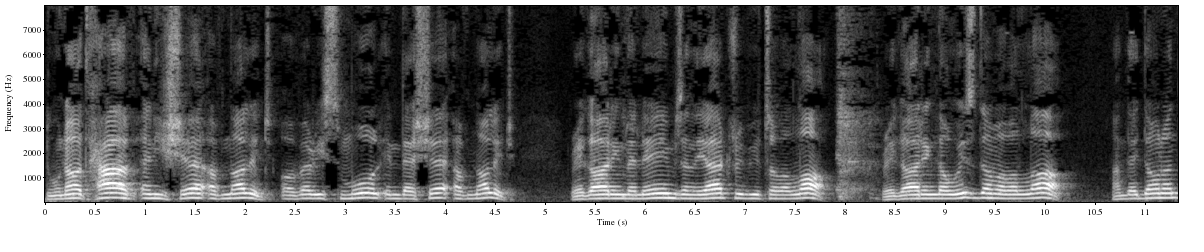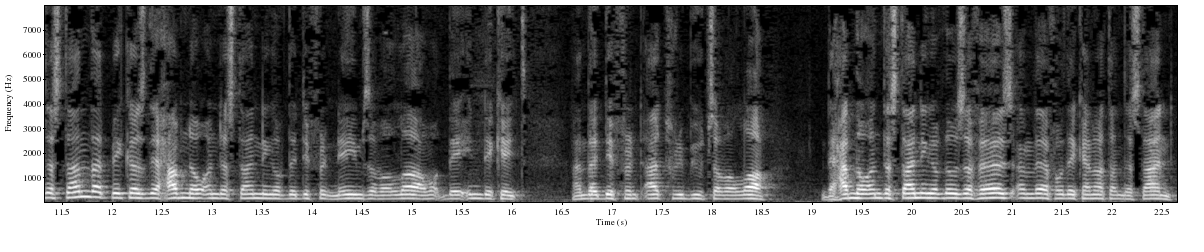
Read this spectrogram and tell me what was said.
do not have any share of knowledge or very small in their share of knowledge, regarding the names and the attributes of Allah, regarding the wisdom of Allah. And they don't understand that because they have no understanding of the different names of Allah and what they indicate and the different attributes of Allah. They have no understanding of those affairs and therefore they cannot understand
